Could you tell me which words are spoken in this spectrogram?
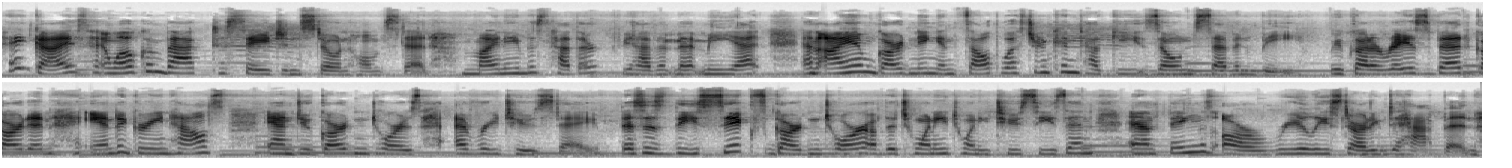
Hey guys, and welcome back to Sage and Stone Homestead. My name is Heather, if you haven't met me yet, and I am gardening in southwestern Kentucky, Zone 7B. We've got a raised bed garden and a greenhouse, and do garden tours every Tuesday. This is the sixth garden tour of the 2022 season, and things are really starting to happen.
